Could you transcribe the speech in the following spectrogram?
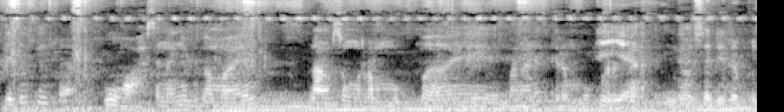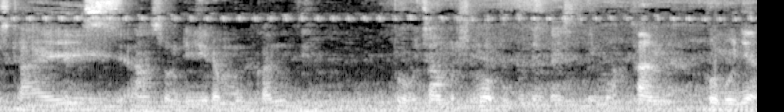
itu kita wah senangnya bukan main langsung remuk baik mangannya diremuk iya nggak usah direbus guys. Langsung diremukkan. Bumbu campur semua bumbunya guys. Dimakan bumbunya.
